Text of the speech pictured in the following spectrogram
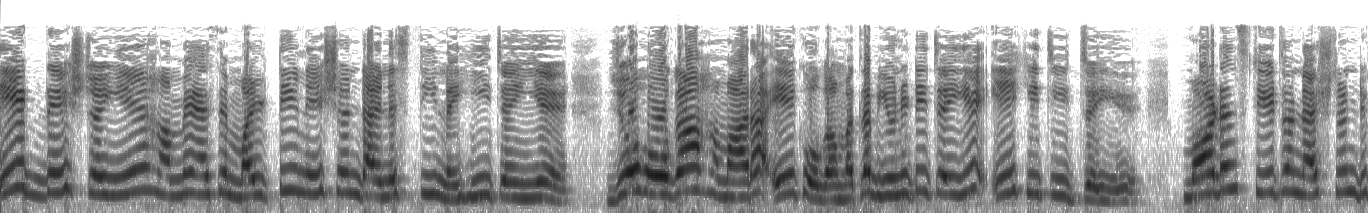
एक देश चाहिए, हमें ऐसे मल्टी नेशन डायनेस्टी नहीं चाहिए। जो होगा, हमारा एक होगा। मतलब यूनिटी चाहिए, एक ही चीज़ चाहिए। मॉडर्न स्टेट्स और नेशनल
